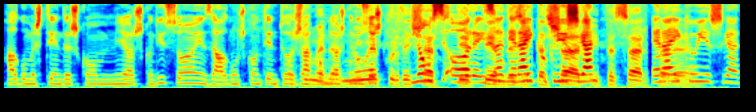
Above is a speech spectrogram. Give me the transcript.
algumas tendas com melhores condições, alguns contentores oh, já com melhores não condições. É por deixar não se, ora, Exato, era aí que eu queria chegar. Era para... aí que eu ia chegar.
